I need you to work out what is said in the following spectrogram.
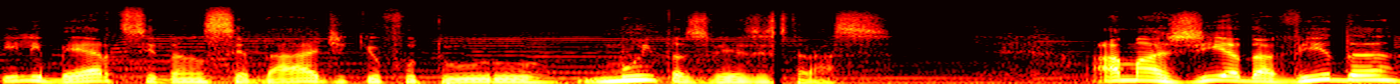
e liberte-se da ansiedade que o futuro muitas vezes traz. A magia da vida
